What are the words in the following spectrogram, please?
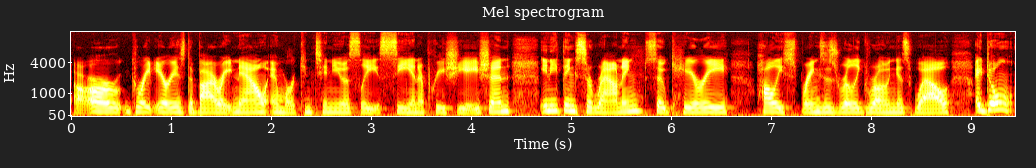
are great areas to buy right now, and we're continuously seeing appreciation. Anything surrounding, so Cary, Holly Springs is really growing as well. I don't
